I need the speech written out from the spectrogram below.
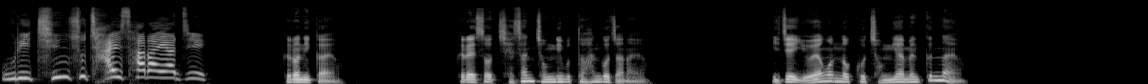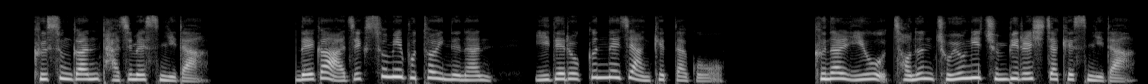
우리 진수 잘 살아야지. 그러니까요. 그래서 재산 정리부터 한 거잖아요. 이제 요양원 넣고 정리하면 끝나요. 그 순간 다짐했습니다. 내가 아직 숨이 붙어 있는 한 이대로 끝내지 않겠다고. 그날 이후 저는 조용히 준비를 시작했습니다.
